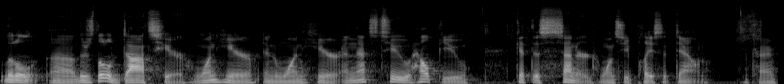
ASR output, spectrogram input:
little, uh, there's little dots here, one here and one here, and that's to help you get this centered once you place it down, okay?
